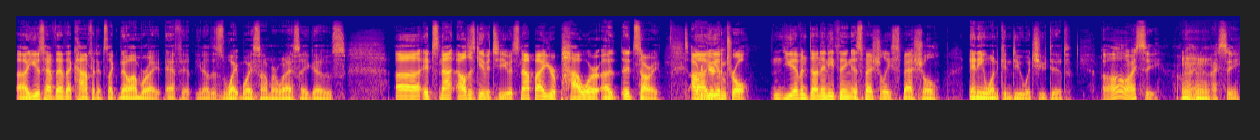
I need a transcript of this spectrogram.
Uh, you just have to have that confidence. Like, no, I'm right. F it. You know, this is white boy summer. What I say goes. Uh, it's not. I'll just give it to you. It's not by your power. Uh, it's sorry. It's out Uh, of your you have- control. you haven't done anything especially special. Anyone can do what you did. Oh, I see. Okay, I see.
